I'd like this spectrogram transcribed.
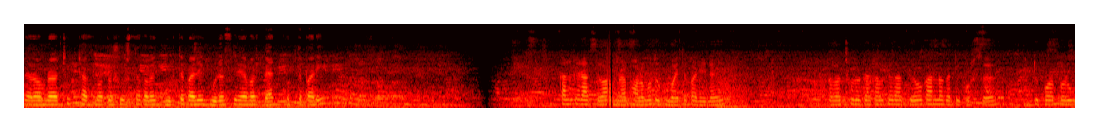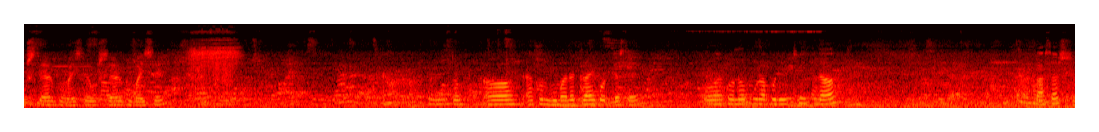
যেন আমরা ঠিকঠাক মতো, সুস্থভাবে ঘুরতে পারি, ঘুরে ফিরে আবার ব্যাক করতে পারি। কালকে রাতেও আমরা ভালো মতো ঘুমাইতে পারি নাই। আবার ছোটোটা কালকে রাতেও কান্নাকাটি করছে। একটু পর পর উঠছে আর ঘুমাইছে, উঠছে আর ঘুমাইছে। তো এখন ঘুমানো ট্রাই করতেছে। ও এখনও পুরোপুরি ঠিক না। বাস আসছে।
